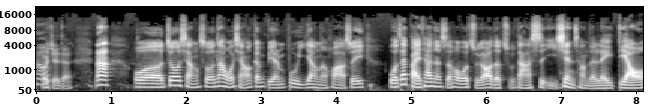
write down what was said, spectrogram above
我觉得。那我就想说，那我想要跟别人不一样的话，所以。我在摆摊的时候，我主要的主打是以现场的雷雕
